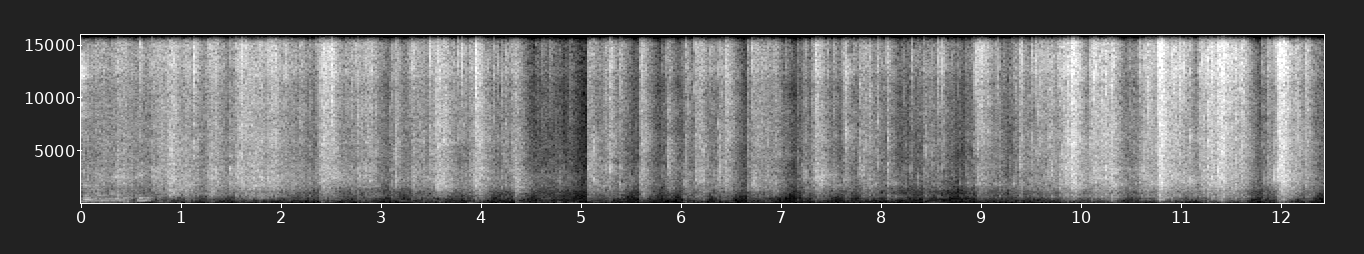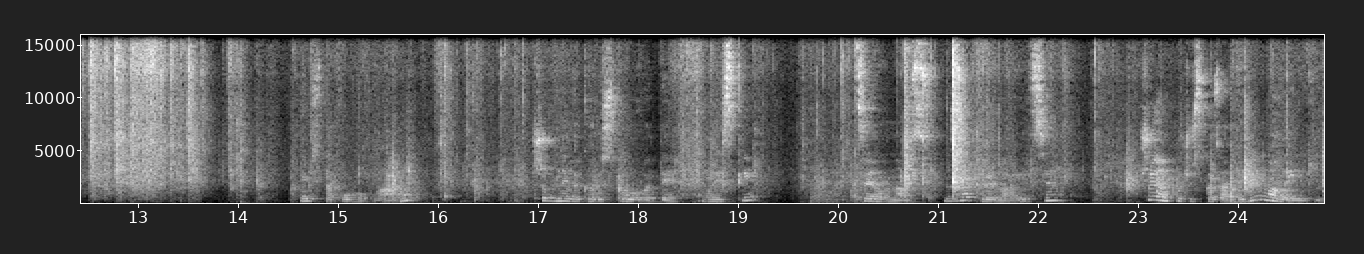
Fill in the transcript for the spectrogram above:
зелененький. Ось такого плану. Щоб не використовувати миски, це у нас закривається. Що я вам хочу сказати? Він маленький.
